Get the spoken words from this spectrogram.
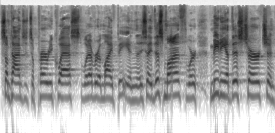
Sometimes it's a prayer request, whatever it might be. And they say, This month we're meeting at this church. And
